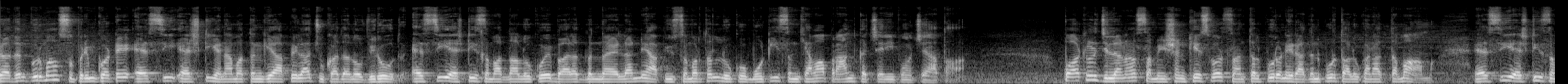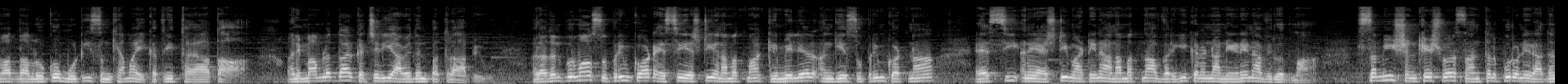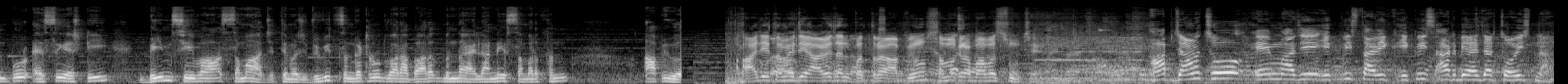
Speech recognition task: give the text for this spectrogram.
રાધનપુરમાં supreme કોર્ટે SC, ST અનામત અંગે આપેલા ચુકાદાનો વિરોધ. એસસી, એસટી સમાજના લોકોએ ભારત બંધના એલાનને આપ્યું સમર્થન. લોકો મોટી સંખ્યામાં પ્રાંત કચેરી પહોંચ્યા હતા. પાટણ જિલ્લાના સમી શંખેશ્વર સાંતલપુર અને રાધનપુર તાલુકાના તમામ એસસી, એસટી સમાજના લોકો મોટી સંખ્યામાં એકત્રિત થયા હતા અને મામલતદાર કચેરીએ આવેદનપત્ર આપ્યું. રાધનપુરમાં સુપ્રીમ કોર્ટ એસસી, એસટી અનામતમાં ક્રિમિલિયર અંગે સુપ્રીમ કોર્ટના એસસી અને એસટી માટેના અનામતના વર્ગીકરણના નિર્ણયના વિરોધમાં સમી, શંખેશ્વર, સાંતલપુર અને રાધનપુર, એસસી, એસટી, ભીમ, સેવા, સમાજ તેમજ વિવિધ સંગઠનો દ્વારા ભારત બંધના એલાનને સમર્થન આપ્યું આજે તમે જે આવેદન પત્ર આપ્યું, સમગ્ર બાબત શું છે? આપ જાણો છો એમ આજે એકવીસ તારીખ, એકવીસ આઠ બે હજાર ચોવીસના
